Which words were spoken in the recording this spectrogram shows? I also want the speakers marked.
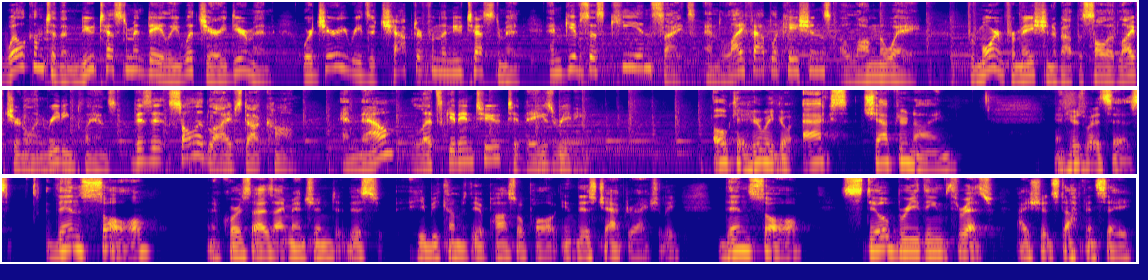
Speaker 1: Welcome to the New Testament Daily with Jerry Dirmann, where Jerry reads a chapter from the New Testament and gives us key insights and life applications along the way. For more information about the Solid Life Journal and reading plans, visit solidlives.com. And now, let's get into today's reading.
Speaker 2: Okay, here we go. Acts chapter 9. And here's what it says. Then Saul, and of course, as I mentioned, this he becomes the apostle Paul in this chapter, actually. Then Saul, still breathing threats. I should stop and say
